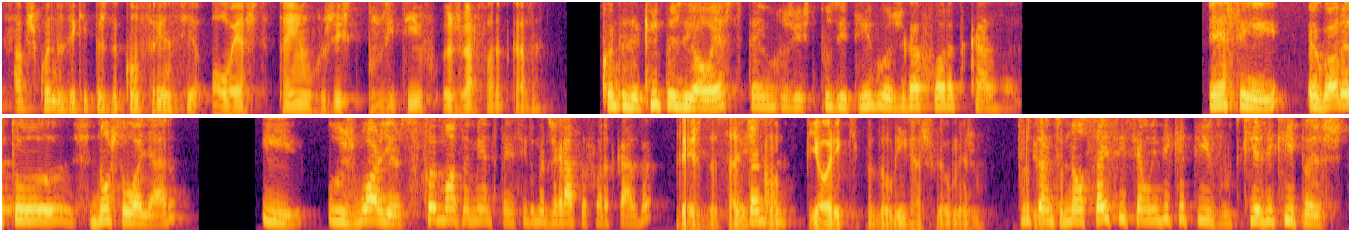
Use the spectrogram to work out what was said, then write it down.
Sabes quantas equipas da Conferência Oeste têm um registro positivo a jogar fora de casa? Quantas equipas de Oeste têm um registro positivo a jogar fora de casa? É assim, agora estou, não estou a olhar e os Warriors famosamente têm sido uma desgraça fora de casa. 3-16, Portanto- são a pior equipa da liga, acho eu mesmo. Portanto, não sei se isso é um indicativo de que as equipas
